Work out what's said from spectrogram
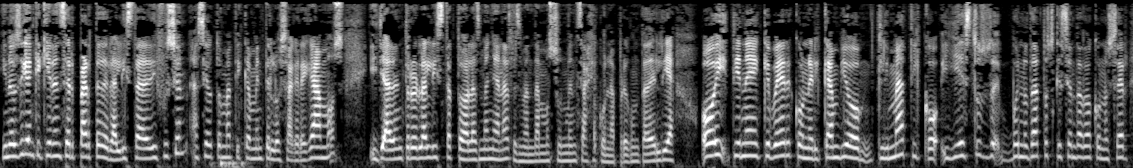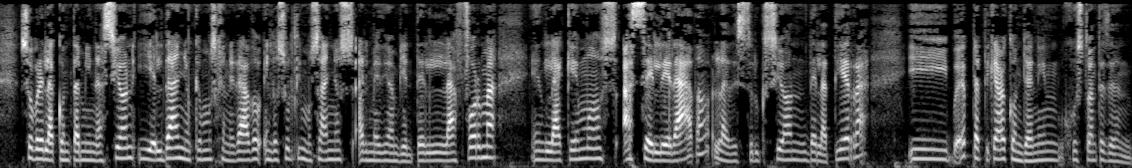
y nos digan que quieren ser parte de la lista de difusión. Así automáticamente los agregamos y ya dentro de la lista todas las mañanas les mandamos un mensaje con la pregunta del día. Hoy tiene que ver con el cambio climático y estos, bueno, datos que se han dado a conocer sobre la contaminación y el daño que hemos generado en los últimos años al medio ambiente, la forma en la que hemos acelerado la destrucción de la tierra. Y eh, platicaba con Janine justo antes de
